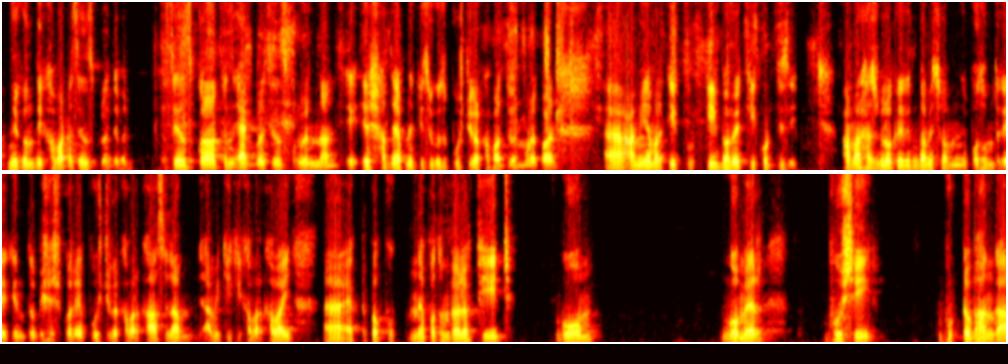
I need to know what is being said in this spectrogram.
আপনি কিন্তু খাবারটা চেঞ্জ করে দেবেন। চেঞ্জ করার কিন্তু একবার চেঞ্জ করবেন না। এর সাথে আপনি কিছু কিছু পুষ্টিকর খাবার দেবেন। মনে করেন আমি আমার কি কীভাবে কি করতেছি? আমার হাঁসগুলোকে কিন্তু আমি প্রথম থেকে কিন্তু বিশেষ করে পুষ্টিকর খাবার খাওয়াছিলাম। আমি কি কি খাবার খাওয়াই? একটা প্রথমটা হলো ফিড গম গমের ভুসি ভুট্টো ভাঙ্গা,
